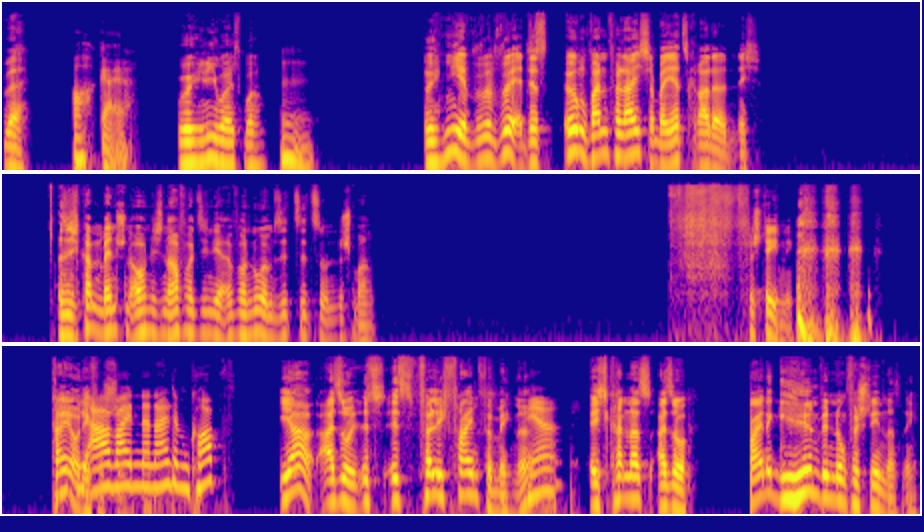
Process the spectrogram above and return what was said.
Bäh, Ach, geil. Würde ich niemals machen. Hm. Ich nie, das irgendwann vielleicht, aber jetzt gerade nicht. Also ich kann Menschen auch nicht nachvollziehen, die einfach nur im Sitz sitzen und nichts machen. Verstehe ich nicht. Kann ich auch Die nicht verstehen. arbeiten dann halt im Kopf. Ja, also es ist völlig fein für mich, ne? Ja. Ich kann das, also meine Gehirnwindung verstehen das nicht.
